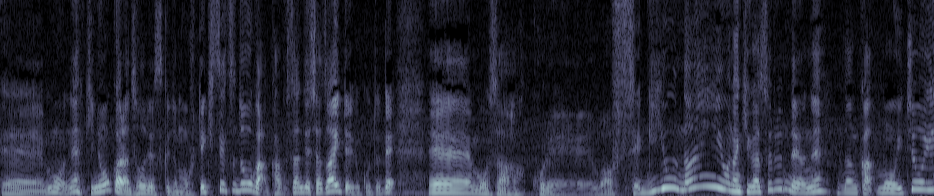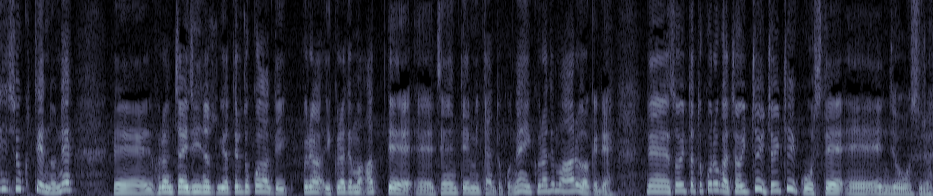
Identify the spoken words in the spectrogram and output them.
えー、もうね昨日からそうですけども不適切動画拡散で謝罪ということで、えー、もうさこれは防ぎようないような気がするんだよね。なんかもう一応飲食店のねえー、フランチャイジーのやってるとこなんていくらいくらでもあって、えー、チェーン店みたいなとこねいくらでもあるわけで。でそういったところがちょいちょいちょいちょいこうして、えー、炎上をする。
